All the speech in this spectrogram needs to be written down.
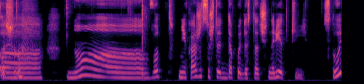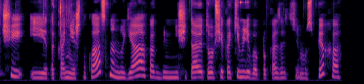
а, но вот мне кажется, что это такой достаточно редкий случай, и это, конечно, классно, но я как бы не считаю это вообще каким-либо показателем успеха.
